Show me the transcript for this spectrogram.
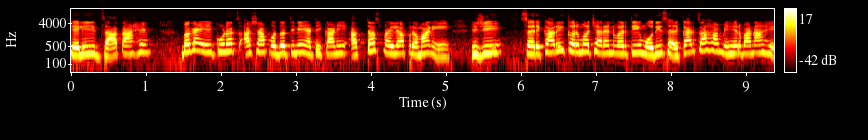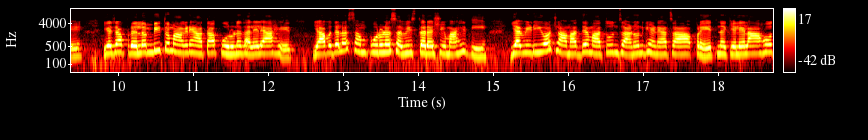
केली जात आहे. बघा एकूणच अशा पद्धतीने या ठिकाणी आत्ताच पाहिल्याप्रमाणे ही जी सरकारी कर्मचाऱ्यांवरती मोदी सरकारचा हा मेहरबान आहे याच्या प्रलंबित मागण्या आता पूर्ण झालेल्या आहेत. याबद्दल संपूर्ण सविस्तर अशी माहिती या व्हिडिओच्या माध्यमातून जाणून घेण्याचा प्रयत्न केलेला आहोत.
